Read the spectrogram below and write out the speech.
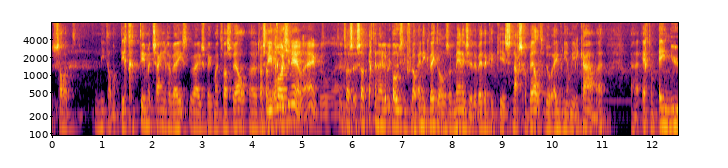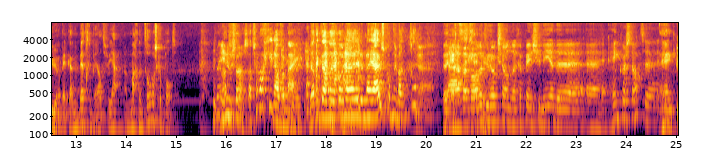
zal het niet allemaal dichtgetimmerd zijn geweest, bij wijze van spreken. Maar het was wel... eh, Het was een- origineel, hè? Ik bedoel, eh, het was, er zat echt een hele positieve flow. En ik weet wel, als een manager, er werd ik een keer s'nachts gebeld door een van die Amerikanen. Eh, echt om één uur werd ik aan mijn bed gebeld. Van ja, een magnetron is kapot. Maar Wat, verwacht je nou van mij? Dat ik dan eh, gewoon eh, naar je huis kom en die magnetron? ja. Ja, we, we hadden toen ook zo'n eh, gepensioneerde eh, Henk was dat. eh, Henk.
